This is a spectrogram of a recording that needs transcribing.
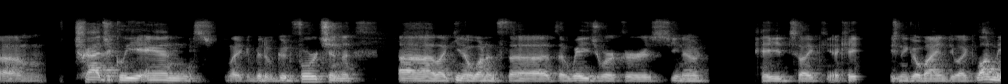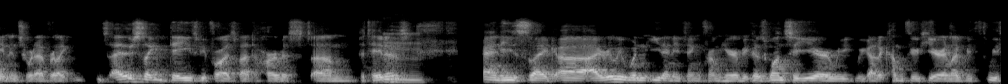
um, tragically and like a bit of good fortune uh, like you know one of the the wage workers you know paid to like occasionally go by and do like lawn maintenance or whatever like it was just like days before i was about to harvest um, potatoes mm. and he's like uh, i really wouldn't eat anything from here because once a year we, we got to come through here and like we, we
